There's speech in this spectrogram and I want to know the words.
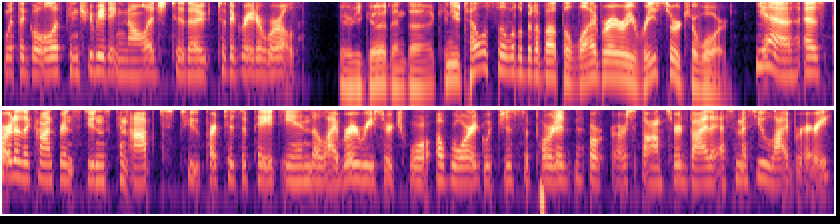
with the goal of contributing knowledge to the to the greater world. Very good. And uh, can you tell us a little bit about the Library Research Award? Yeah, as part of the conference, students can opt to participate in the Library Research Award, which is supported or, or sponsored by the SMSU Library.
